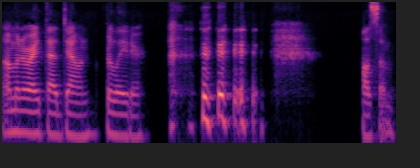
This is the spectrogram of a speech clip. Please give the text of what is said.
I'm gonna write that down for later. Awesome.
